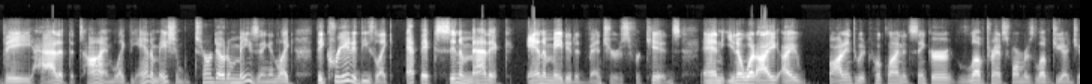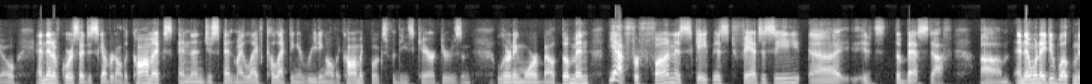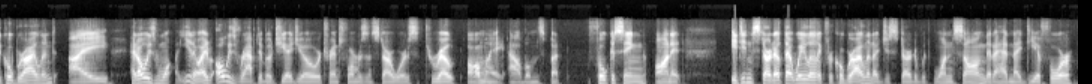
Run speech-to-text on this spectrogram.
they had at the time, like the animation turned out amazing. And like they created these like epic cinematic animated adventures for kids. And you know what? I I bought into it hook, line, and sinker. Love Transformers, love G.I. Joe. And then, of course, I discovered all the comics and then just spent my life collecting and reading all the comic books for these characters and learning more about them. And yeah, for fun, escapist fantasy, uh, it's the best stuff. Um, and then when I did Welcome to Cobra Island, I had always, wa- you know, I've always rapped about G.I. Joe or Transformers and Star Wars throughout all my albums, but focusing on it it didn't start out that way. Like for Cobra Island, I just started with one song that I had an idea for,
